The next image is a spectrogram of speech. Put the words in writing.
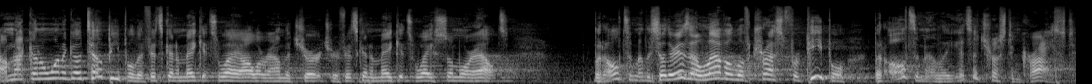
I'm not going to want to go tell people if it's going to make its way all around the church or if it's going to make its way somewhere else. But ultimately, so there is a level of trust for people, but ultimately, it's a trust in Christ.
